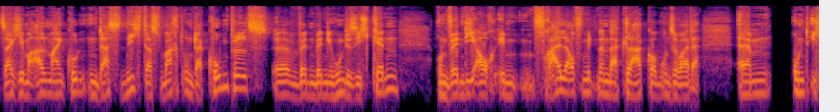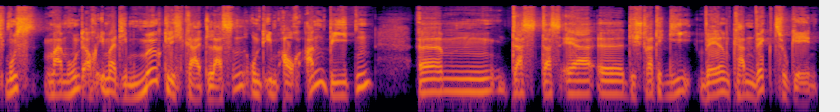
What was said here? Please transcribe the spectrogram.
sage ich immer all meinen Kunden, das nicht, das macht unter Kumpels, äh, wenn, wenn die Hunde sich kennen und wenn die auch im Freilauf miteinander klarkommen und so weiter. Ähm, und ich muss meinem Hund auch immer die Möglichkeit lassen und ihm auch anbieten, ähm, dass, dass er äh, die Strategie wählen kann, wegzugehen.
